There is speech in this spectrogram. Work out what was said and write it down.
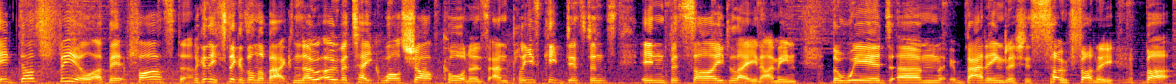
it does feel a bit faster. Look at these stickers on the back. No overtake while sharp corners, and please keep distance in beside lane. I mean, the weird um, bad English is so funny, but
